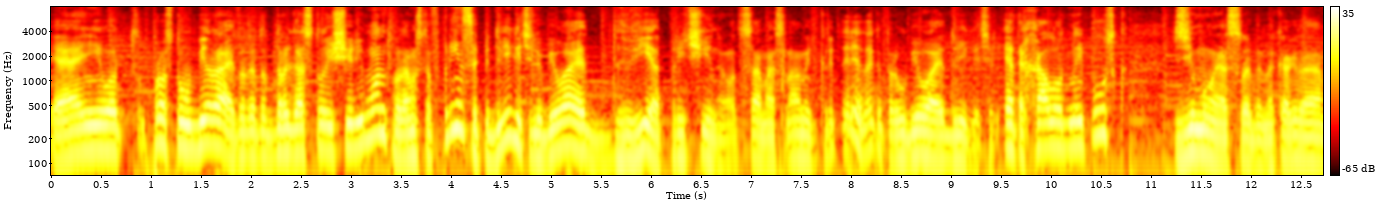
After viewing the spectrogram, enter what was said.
И они вот просто убирают вот этот дорогостоящий ремонт, потому что, в принципе, двигатель убивает две причины. Вот самые основные критерии, да, которые убивают двигатель. Это холодный пуск, зимой особенно, когда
